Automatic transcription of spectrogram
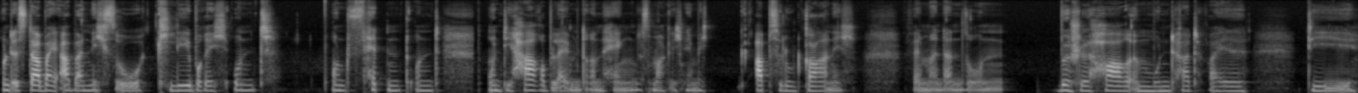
und ist dabei aber nicht so klebrig und und fettend und, und die Haare bleiben drin hängen. Das mag ich nämlich absolut gar nicht, wenn man dann so ein Büschel Haare im Mund hat, weil die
